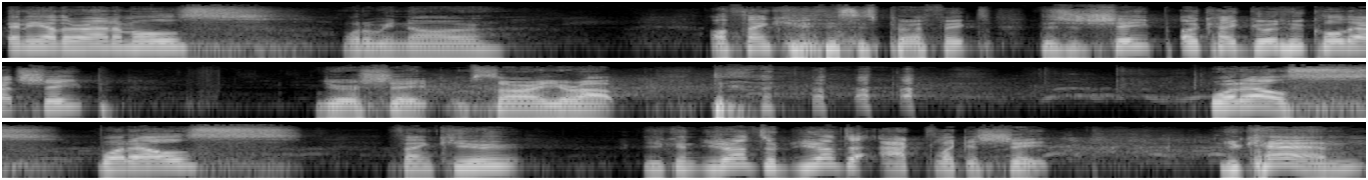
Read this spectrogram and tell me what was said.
Any other animals? What do we know? Oh, thank you. This is perfect. This is sheep. Okay, good. Who called out sheep? You're a sheep. I'm sorry, you're up. what else? What else? Thank you. You can. You don't have to. You don't have to act like a sheep. You can.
